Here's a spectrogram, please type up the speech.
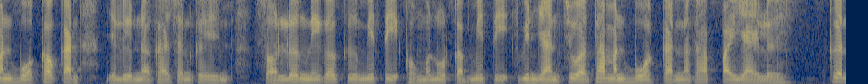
มันบวกเข้ากัน อย่าลืมนะคะ ฉันเคยสอนเรื่องนี้ก็คือมิติของมนุษย์กับมิติ วิญญาณชั่ว ถ้ามันบวกกันนะคะไปใหญ่เลย เคลื่อน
